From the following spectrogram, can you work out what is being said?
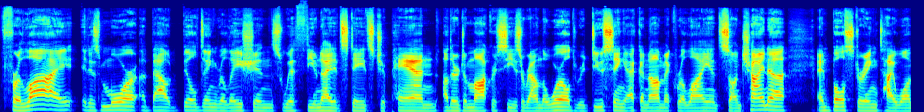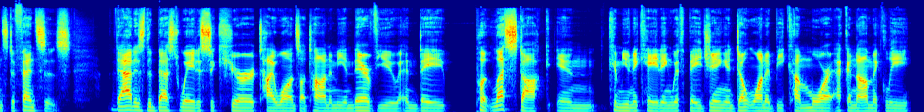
For Lai, it is more about building relations with the United States, Japan, other democracies around the world, reducing economic reliance on China, and bolstering Taiwan's defenses. That is the best way to secure Taiwan's autonomy in their view, and they put less stock in communicating with Beijing and don't want to become more economically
